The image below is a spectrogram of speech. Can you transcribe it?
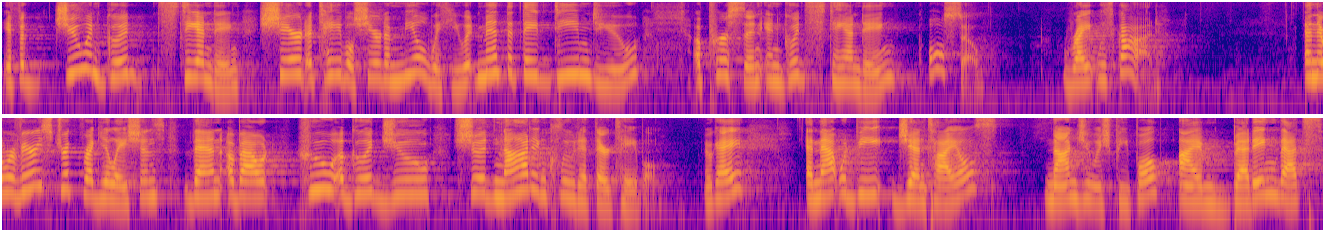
If a Jew in good standing shared a table, shared a meal with you, it meant that they deemed you a person in good standing also, right with God. And there were very strict regulations then about who a good Jew should not include at their table, okay? And that would be Gentiles, non Jewish people. I'm betting that's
